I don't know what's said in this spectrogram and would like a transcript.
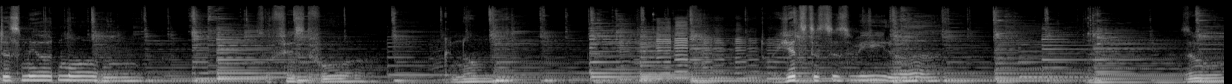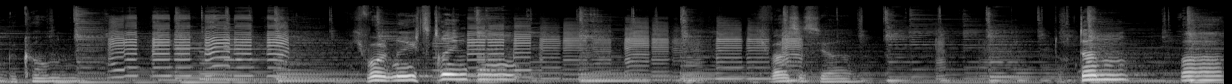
Hatte es mir heute Morgen so fest vorgenommen. Doch jetzt ist es wieder so gekommen. Ich wollte nichts trinken, ich weiß es ja. Doch dann war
